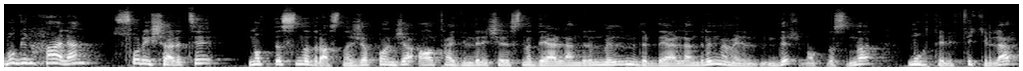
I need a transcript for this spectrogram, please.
bugün halen soru işareti noktasındadır aslında. Japonca Altay dilleri içerisinde değerlendirilmeli midir, değerlendirilmemeli midir noktasında muhtelif fikirler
